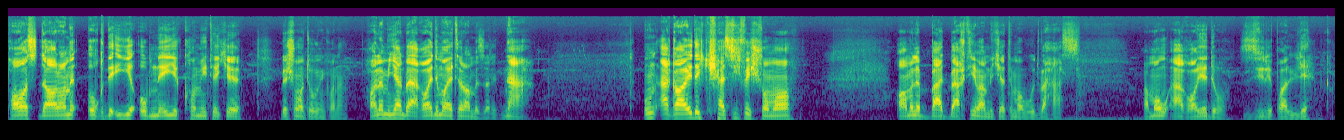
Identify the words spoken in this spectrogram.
پاسداران عقده ای ابنه کمیته که به شما توهین کنن. حالا میگن به عقاید ما احترام بذارید. نه. اون عقاید کثیف شما عامل بدبختی مملکت ما بود و هست. و ما اون عقاید رو زیر پا له می‌کنیم.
